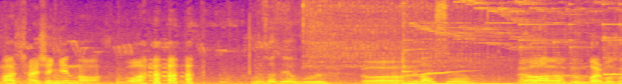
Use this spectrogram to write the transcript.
맛 잘생긴 너. 와, 물 사세요 물. 와, 물 맛있어요. 야, 눈빨 보소.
